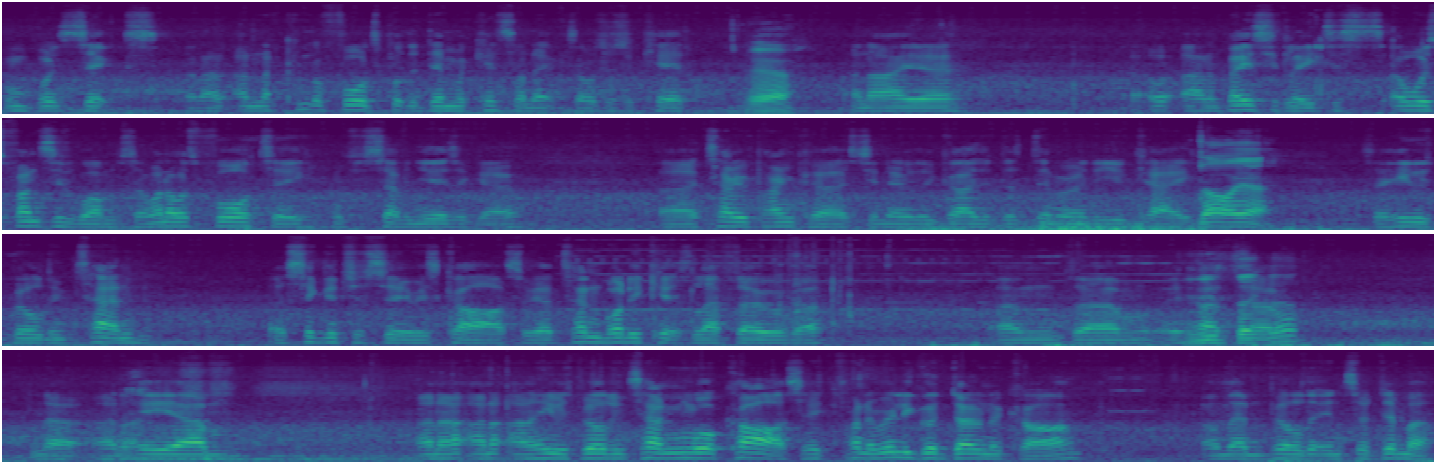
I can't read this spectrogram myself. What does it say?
1.6, and I, and I couldn't afford to put the Dimma kit on it because I was just a kid. Yeah. And I, uh, and basically just always fancied one. So when I was 40, which was seven years ago, uh, Terry Pankhurst, you know the guy that does Dimma in the UK, Oh yeah. so he was building 10 uh, signature series cars. So he had 10 body kits left over, and um, it You had, take um, that? No, and he um, and, uh, and and he was building ten more cars. So he found a really good donor car, and then build it into a Dimma.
